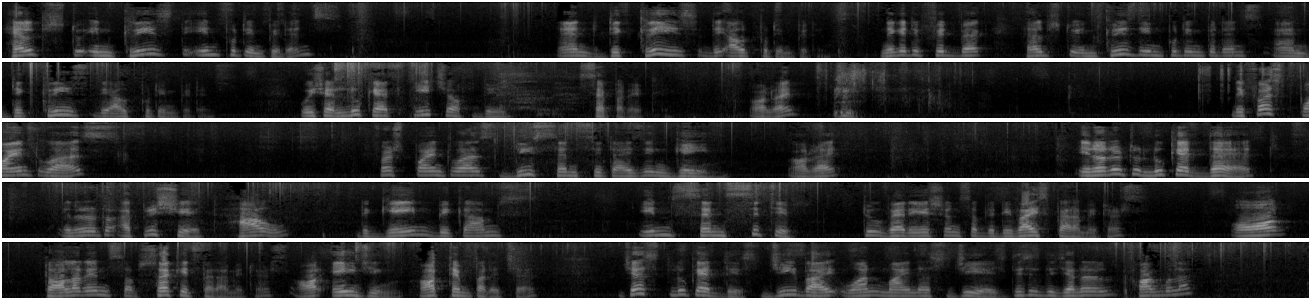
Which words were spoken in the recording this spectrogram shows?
helps to increase the input impedance and decrease the output impedance. Negative feedback helps to increase the input impedance and decrease the output impedance. We shall look at each of these separately. All right. the first point was first point was desensitizing gain. All right. In order to look at that, in order to appreciate how the gain becomes insensitive to variations of the device parameters or tolerance of circuit parameters or aging or temperature. Just look at this g by 1 minus gh this is the general formula.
